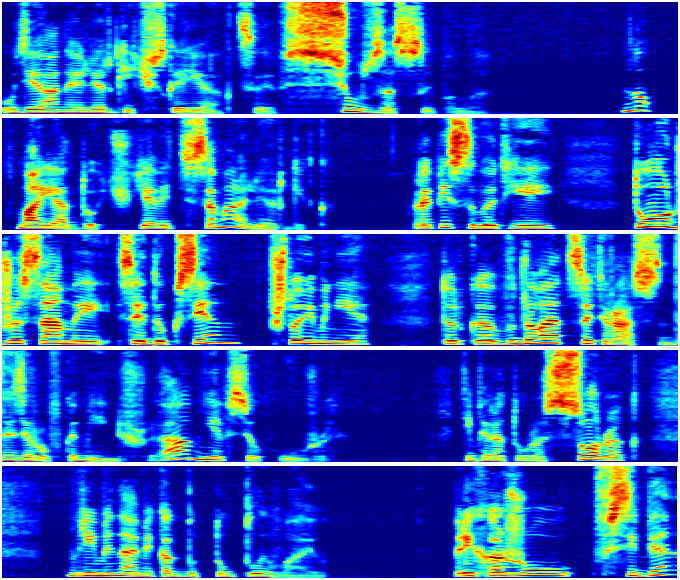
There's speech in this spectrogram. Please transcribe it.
у Дианы аллергическая реакция. Всю засыпала. Ну, моя дочь, я ведь сама аллергик. Прописывают ей тот же самый седуксен, что и мне — только в двадцать раз дозировка меньше, а мне все хуже. Температура сорок, временами как будто уплываю. Прихожу в себя,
